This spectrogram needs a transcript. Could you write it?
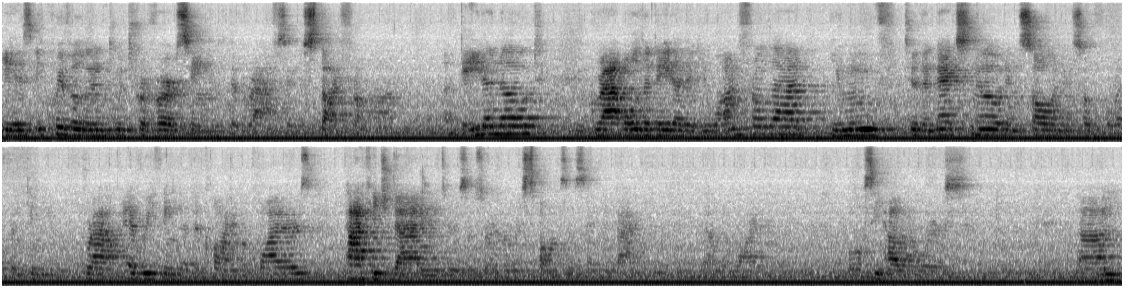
is equivalent to traversing the graph. So you start from a, a, data node, you grab all the data that you want from that, you move to the next node, and so on and so forth until you grab everything that the client requires, package that into some sort of a response, and send it back down the wire. We'll see how that works. Um,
